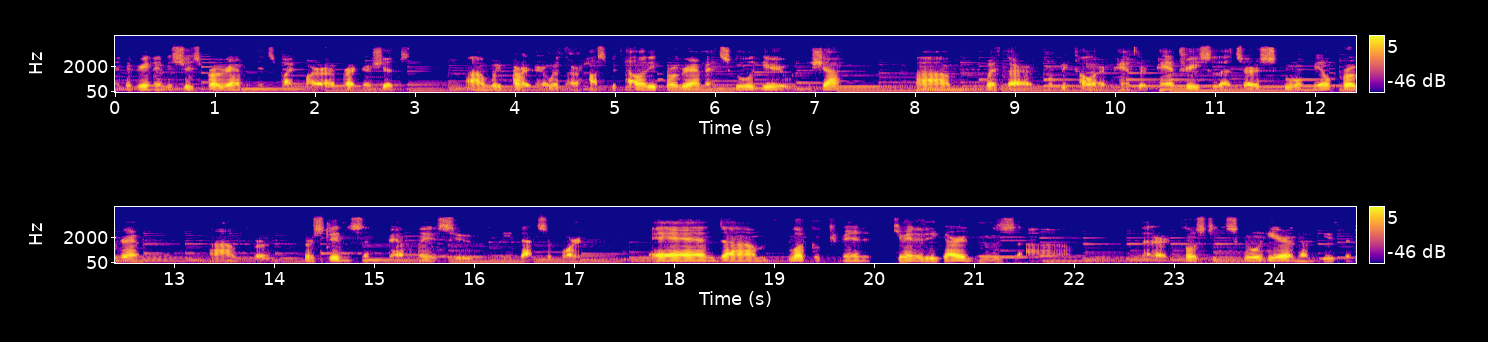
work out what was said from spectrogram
In the Green Industries program, it's by far our partnerships. Um, we partner with our hospitality program at school here with the chef, um, with our what we call our Panther Pantry. So that's our school meal program um, for for students and families who need that support, and um, local community community gardens um, that are close to the school here, and the youth and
